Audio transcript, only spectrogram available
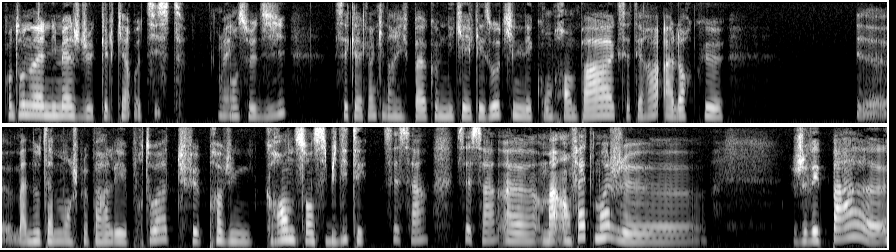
Quand on a l'image de quelqu'un autiste, on se dit c'est quelqu'un qui n'arrive pas à communiquer avec les autres, qui ne les comprend pas, etc. Alors que, euh, bah, notamment, je peux parler pour toi, tu fais preuve d'une grande sensibilité. C'est ça, c'est ça. Euh, bah, en fait, moi, je je vais pas. Euh,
